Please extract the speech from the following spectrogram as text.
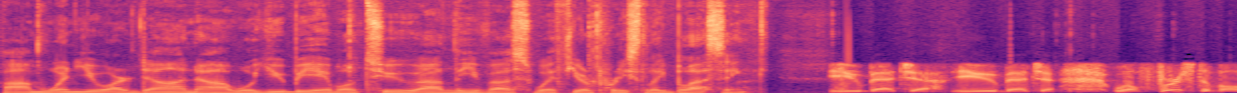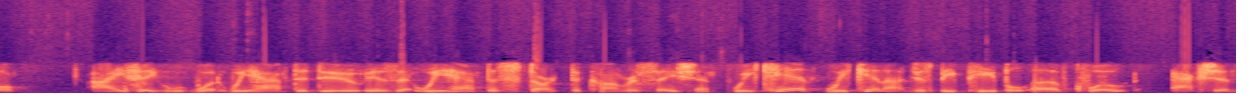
um, when you are done, uh, will you be able to uh, leave us with your priestly blessing? You betcha. You betcha. Well, first of all, I think what we have to do is that we have to start the conversation. We can't we cannot just be people of quote action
